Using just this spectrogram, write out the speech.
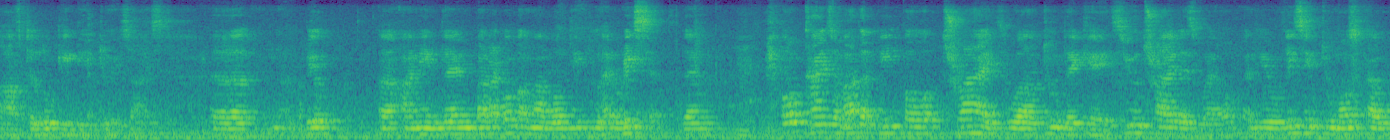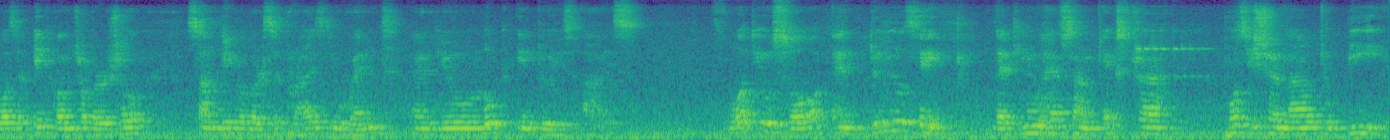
after looking into his eyes. Uh, Bill, uh, I mean, then Barack Obama wanted to have reset. Then all kinds of other people tried throughout two decades. You tried as well, and your visit to Moscow was a bit controversial. Some people were surprised you went, and you looked into his eyes what you saw, and do you think that you have some extra position now to be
